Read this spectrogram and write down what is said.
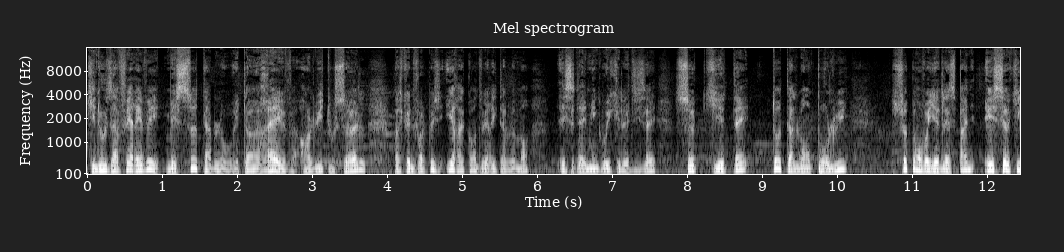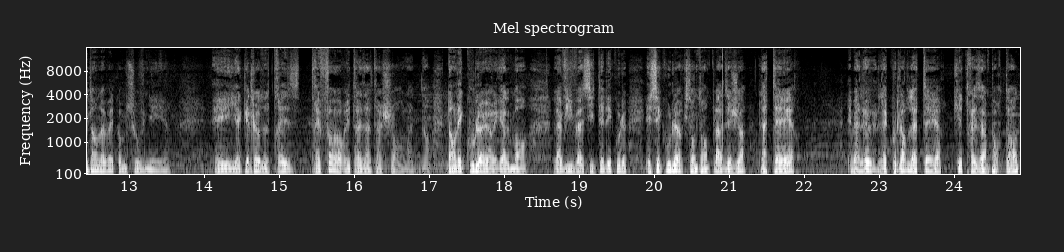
qui nous a fait rêver. Mais ce tableau est un rêve en lui tout seul, parce qu'une fois de plus, il raconte véritablement, et c'est Hemingway qui le disait, ce qui était totalement pour lui ce qu'on voyait de l'Espagne et ce qu'il en avait comme souvenir. Et il y a quelque chose de très, très fort et très attachant là-dedans. Dans les couleurs également, la vivacité des couleurs. Et ces couleurs qui sont en place déjà, la terre, eh bien, la couleur de la terre, qui est très importante,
